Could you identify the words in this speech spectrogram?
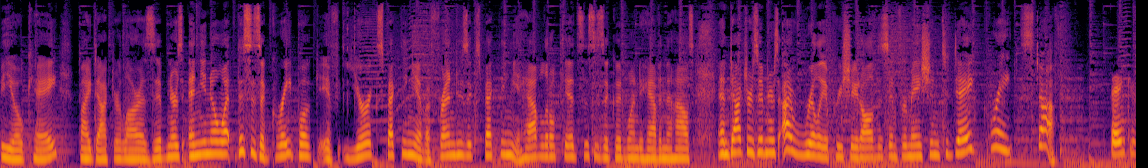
Be Okay by Dr. Laura Zibners. And you know what? This is a great book. If you're expecting, you have a friend who's expecting, you have little kids, this is a good one to have in the house. And Dr. Zibners, I really appreciate all of this information today. Great stuff. Thank you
